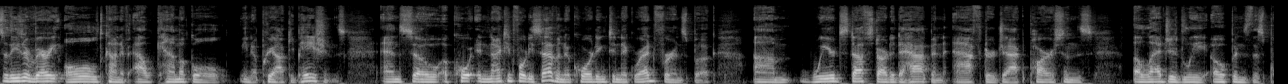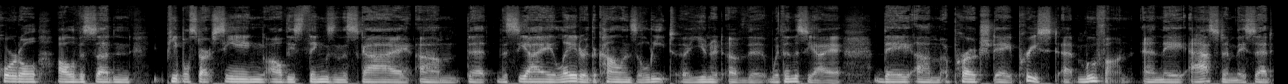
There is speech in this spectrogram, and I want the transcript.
so these are very old kind of alchemical, you know, preoccupations. And so in 1947, according to Nick Redfern's book, um, weird stuff started to happen after Jack Parsons allegedly opens this portal. All of a sudden, people start seeing all these things in the sky um, that the CIA later, the Collins Elite, a unit of the within the CIA, they um, approached a priest at MUFON and they asked him. They said,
